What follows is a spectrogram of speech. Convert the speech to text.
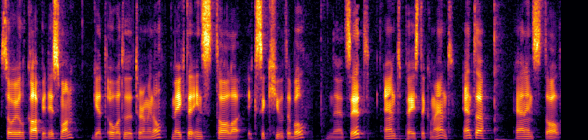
So we will copy this one, get over to the terminal, make the installer executable. That's it. And paste the command. Enter and install.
